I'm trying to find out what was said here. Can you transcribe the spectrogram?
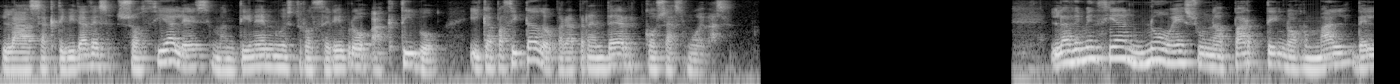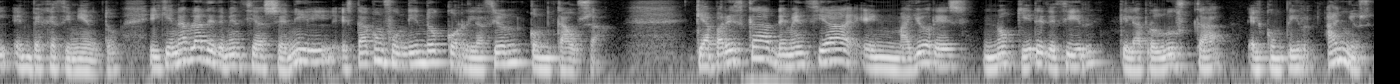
Las actividades sociales mantienen nuestro cerebro activo y capacitado para aprender cosas nuevas. La demencia no es una parte normal del envejecimiento y quien habla de demencia senil está confundiendo correlación con causa. Que aparezca demencia en mayores no quiere decir que la produzca el cumplir años,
